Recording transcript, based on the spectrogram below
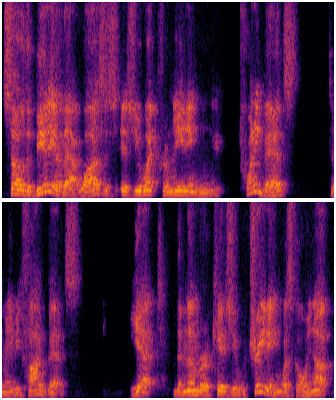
So the beauty of that was is, is you went from needing 20 beds to maybe five beds. Yet the number of kids you were treating was going up.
